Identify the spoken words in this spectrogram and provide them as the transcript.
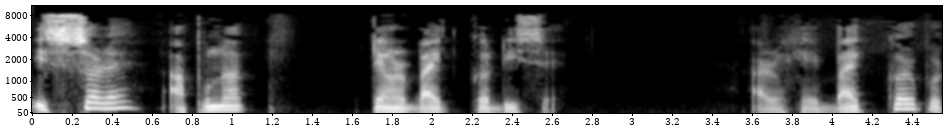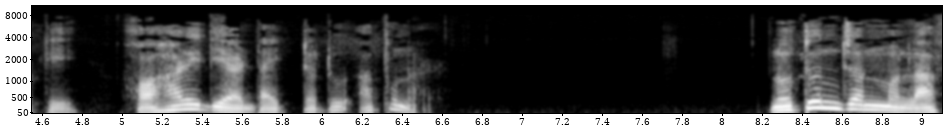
ঈশ্বৰে আপোনাক তেওঁৰ বাক্য দিছে আৰু সেই বাক্যৰ প্ৰতি সঁহাৰি দিয়াৰ দায়িত্বটো আপোনাৰ। নতুন জন্ম লাভ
